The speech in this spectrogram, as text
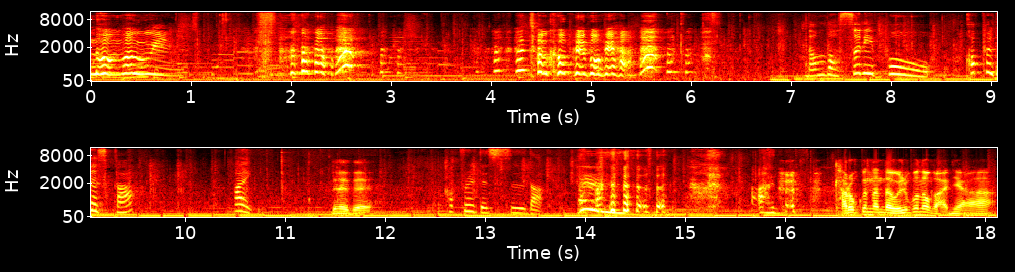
너무 한국 커플 뭐야 넘버 3, 4 커플 데스까? 하이 네네 커플 데스다. 아 다로 끝난다고 일본어가 아니야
